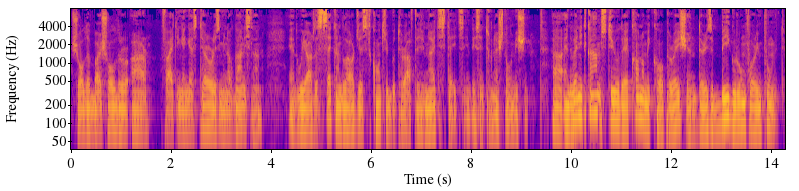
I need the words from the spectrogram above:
shoulder by shoulder, are fighting against terrorism in Afghanistan, and we are the second largest contributor after the United States in this international mission. Uh, and when it comes to the economic cooperation, there is a big room for improvement.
